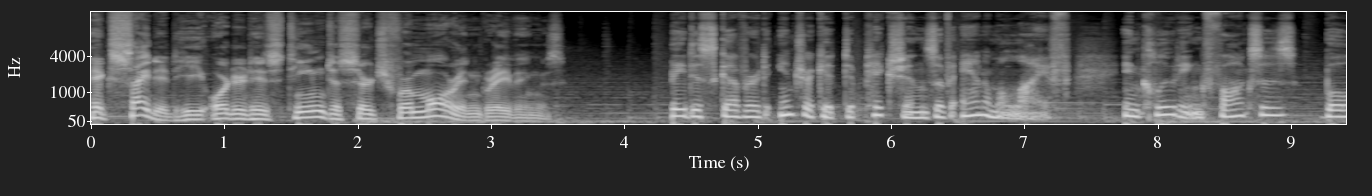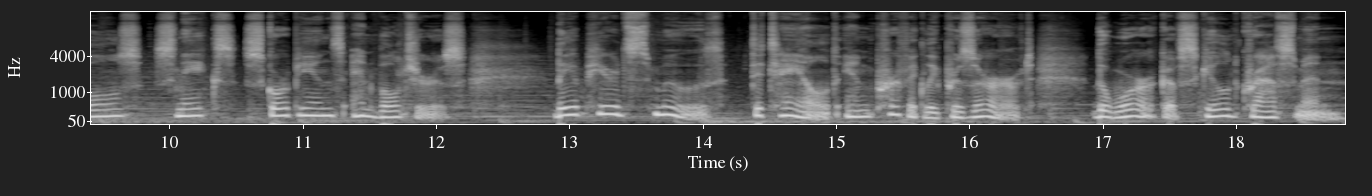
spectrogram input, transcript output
Excited, he ordered his team to search for more engravings. They discovered intricate depictions of animal life, including foxes, bulls, snakes, scorpions, and vultures. They appeared smooth, detailed, and perfectly preserved, the work of skilled craftsmen.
